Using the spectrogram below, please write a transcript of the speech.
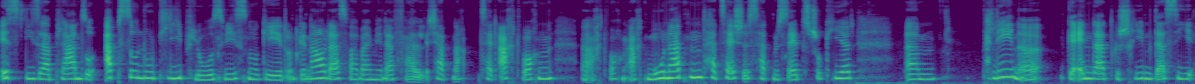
ist dieser Plan so absolut lieblos, wie es nur geht. Und genau das war bei mir der Fall. Ich habe nach seit acht Wochen, äh, acht Wochen, acht Monaten tatsächlich, es hat mich selbst schockiert, ähm, Pläne geändert, geschrieben, dass sie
